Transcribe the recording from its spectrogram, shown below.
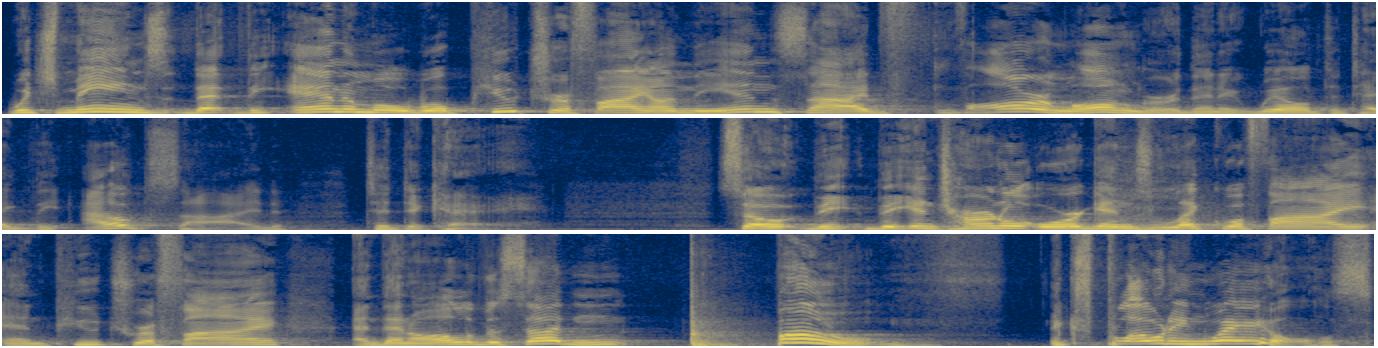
which means that the animal will putrefy on the inside far longer than it will to take the outside to decay. So the, the internal organs liquefy and putrefy, and then all of a sudden, boom, exploding whales.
